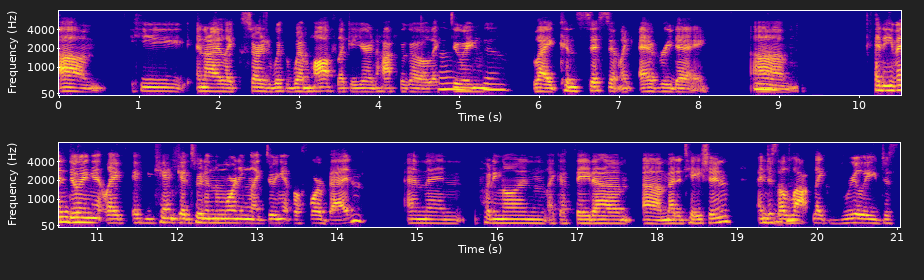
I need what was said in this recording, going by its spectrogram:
um, he and I like started with Wim Hof like a year and a half ago, like oh, doing yeah. like consistent, like every day. Um, and even doing it like if you can't get to it in the morning, like doing it before bed and then putting on like a theta uh, meditation and just mm-hmm. a lot like really just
